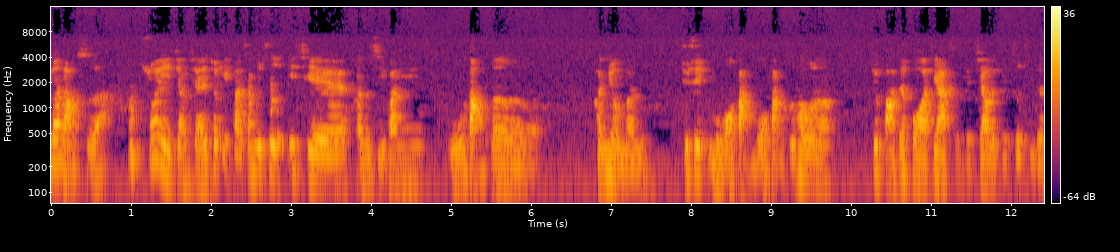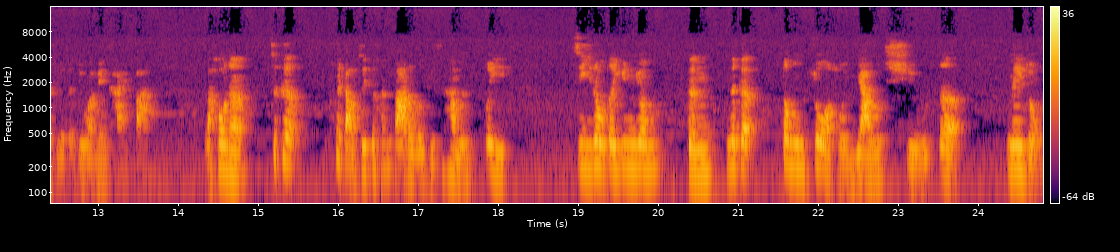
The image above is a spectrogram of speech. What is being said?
端老师啊，所以讲起来就一般上就是一些很喜欢舞蹈的朋友们，就去模仿，模仿之后呢，就把这花架子给交了给自己的学生去外面开班，然后呢，这个会导致一个很大的问题是他们对于肌肉的运用跟那个动作所要求的那种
